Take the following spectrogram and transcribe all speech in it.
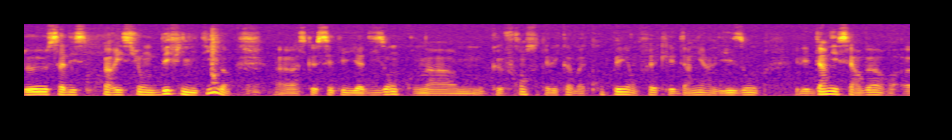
de sa disparition définitive, parce que c'était il y a 10 ans a que France Télécom a coupé en fait les dernières liaisons les derniers serveurs euh,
